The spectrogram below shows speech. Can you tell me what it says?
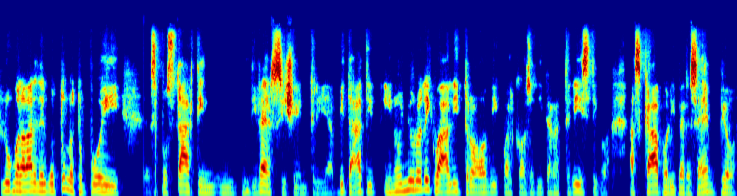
Lungo la Valle del Volturno tu puoi eh, spostarti in, in, diversi centri abitati, in ognuno dei quali trovi qualcosa di caratteristico. A Scapoli, per esempio,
